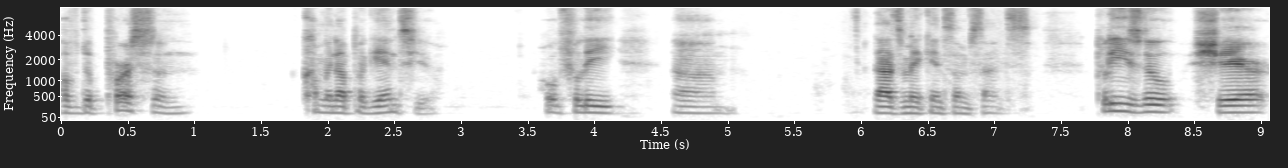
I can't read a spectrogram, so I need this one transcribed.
of the person coming up against you. Hopefully, um, that's making some sense. Please do share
